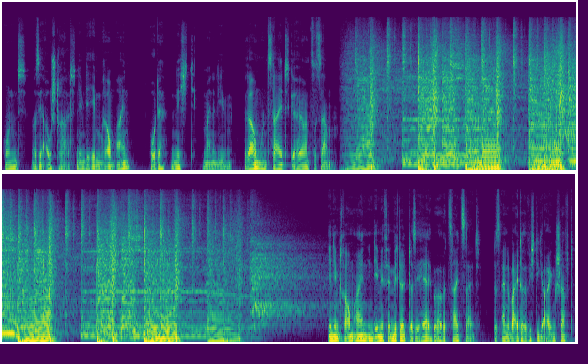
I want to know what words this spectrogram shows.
und was ihr ausstrahlt, nehmt ihr eben Raum ein oder nicht, meine Lieben. Raum und Zeit gehören zusammen. Ihr nehmt Raum ein, indem ihr vermittelt, dass ihr Herr über eure Zeit seid. Das ist eine weitere wichtige Eigenschaft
